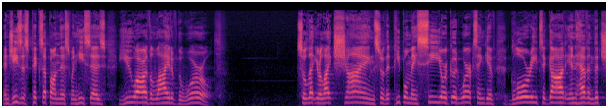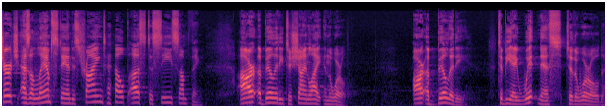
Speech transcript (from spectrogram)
And Jesus picks up on this when he says, You are the light of the world. So let your light shine so that people may see your good works and give glory to God in heaven. The church, as a lampstand, is trying to help us to see something our ability to shine light in the world, our ability to be a witness to the world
